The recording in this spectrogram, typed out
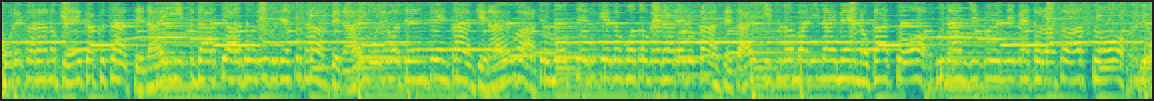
これからの計画立ってないいつだってアドリブです。カンペない俺は全然関係ないわって思ってるけど求められる感性。体いつの間に内面の葛藤。普段自分に目そらす発想抑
